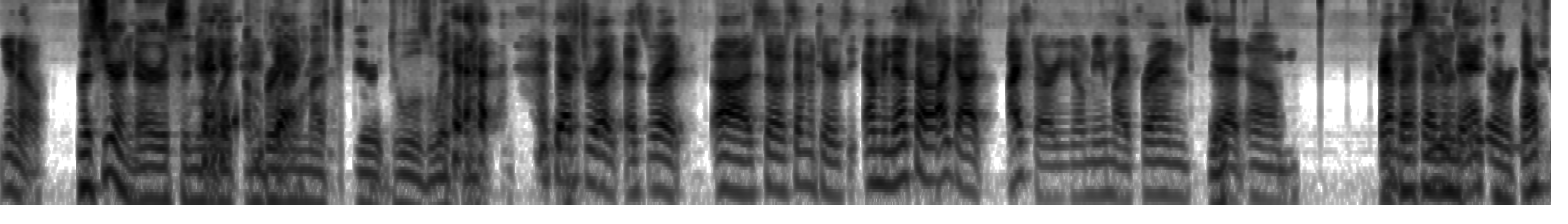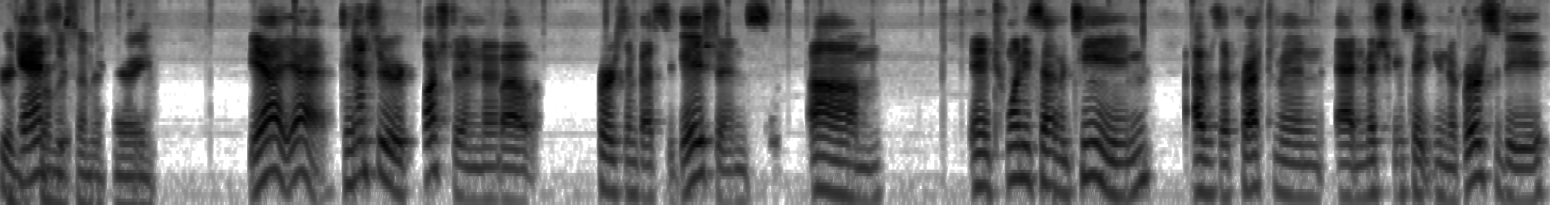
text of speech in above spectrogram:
you know, Unless you're a You know. nurse and you're like, I'm Yeah. bringing my spirit tools with me. that's right. That's right. Uh, so cemeteries. I mean, that's how I got my start. You know, me and my friends Yep. at um, the best MSU. evidence To answer, ever captured is Dan's- from a cemetery. yeah, yeah. To answer your question about first investigations, um, in 2017, I was a freshman at Michigan State University,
